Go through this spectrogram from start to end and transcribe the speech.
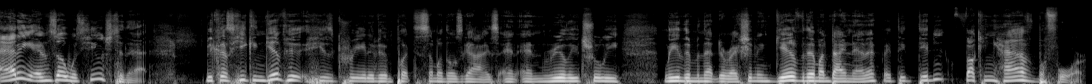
Adding Enzo was huge to that because he can give his, his creative input to some of those guys and, and really truly lead them in that direction and give them a dynamic that they didn't fucking have before.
